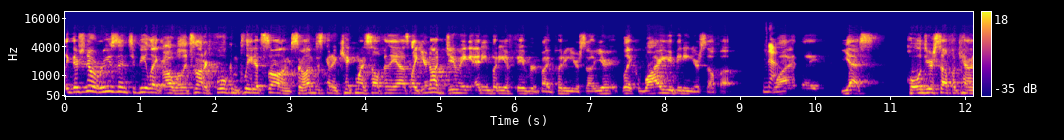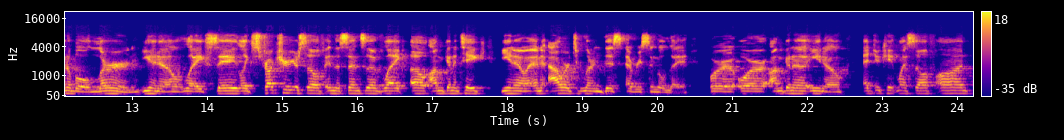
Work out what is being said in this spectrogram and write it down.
like there's no reason to be like, oh well, it's not a full completed song, so I'm just gonna kick myself in the ass. Like you're not doing anybody a favor by putting yourself. You're like, why are you beating yourself up? No. Why? Like, yes, hold yourself accountable. Learn. You know, like say like structure yourself in the sense of like, oh, I'm gonna take you know an hour to learn this every single day, or or I'm gonna you know educate myself on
